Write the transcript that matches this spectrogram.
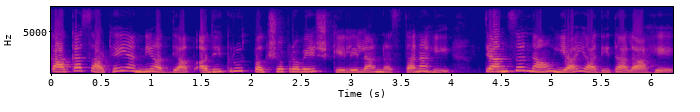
काका साठे यांनी अद्याप अधिकृत पक्षप्रवेश केलेला नसतानाही त्यांचं नाव या यादीत आलं आहे.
